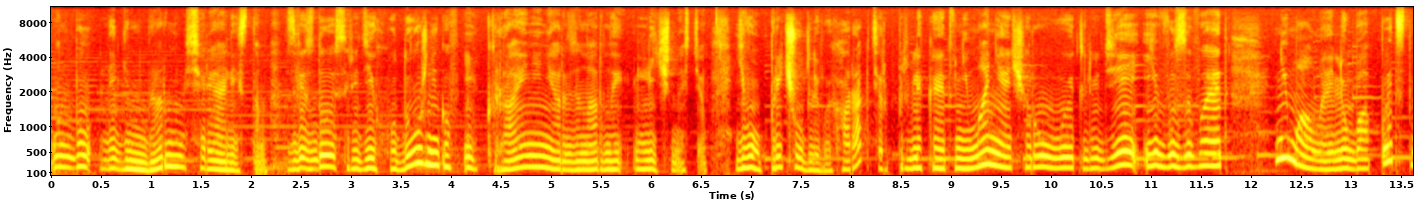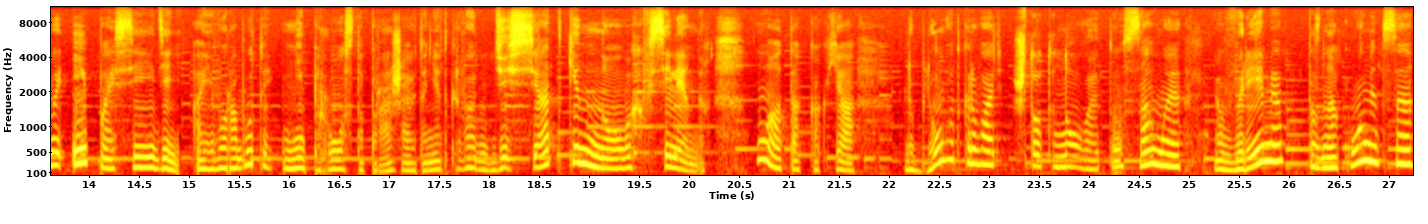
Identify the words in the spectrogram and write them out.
Он был легендарным сюрреалистом, звездой среди художников и крайне неординарной личностью. Его причудливый характер привлекает внимание, очаровывает людей и вызывает немалое любопытство и по сей день. А его работы не просто поражают, они открывают десятки новых вселенных. Ну а так как я люблю открывать что-то новое, то самое время познакомиться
